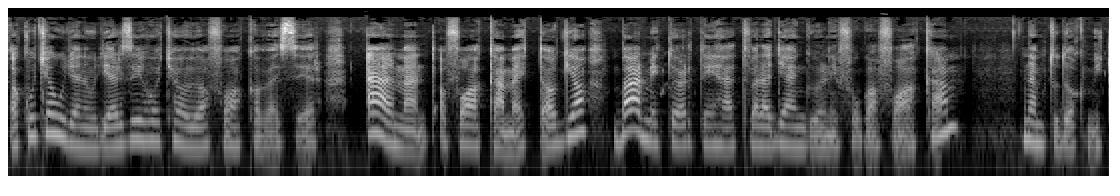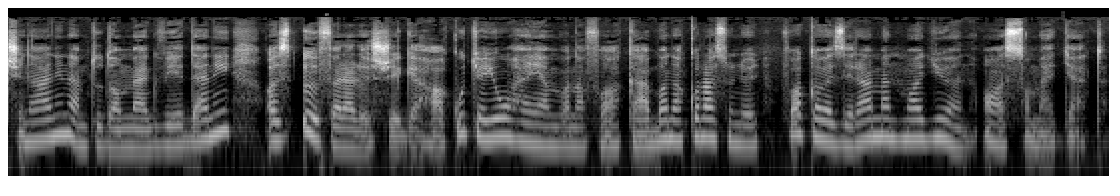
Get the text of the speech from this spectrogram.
A kutya ugyanúgy érzi, hogyha ő a falka vezér. Elment a falkám egy tagja, bármi történhet vele, gyengülni fog a falkám, nem tudok mit csinálni, nem tudom megvédeni, az ő felelőssége. Ha a kutya jó helyen van a falkában, akkor azt mondja, hogy falka vezér elment, majd jön, alszom egyet.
